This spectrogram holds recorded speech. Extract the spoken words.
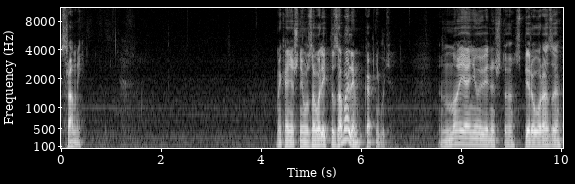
сраный. Мы, конечно, его завалить-то завалим как-нибудь. Но я не уверен, что с первого раза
